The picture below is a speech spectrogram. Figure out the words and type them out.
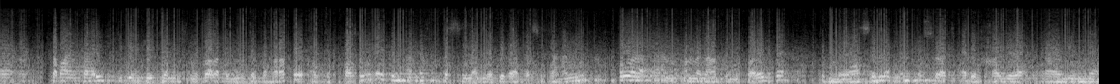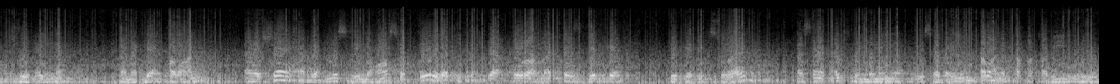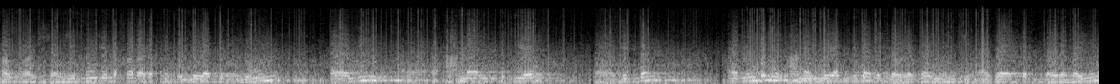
آه، طبعا التعريف كبير جدا مش مطالب إن أنت تعرفه أو تحفظه لكن هناخد بس نبذه كده بسيطه عنه هو محمد عبد المطلب ابن واصل من اسره أبي الخير من جهينة مكان طبعا آه، شاعر مصري معاصر ولد في احدى قرى مركز جرجا جرجا بيت سواد سنة 1870 طبعا التحق بالأزهر الشريف ويتخرج في كلية العلوم آه، ليه آه، أعمال كثيرة آه، جدا. من ضمن الأعمال هي كتاب الدولتين في آداب الدولتين.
